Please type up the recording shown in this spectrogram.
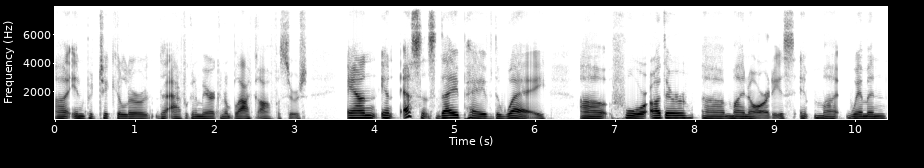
Uh, in particular, the African American and Black officers, and in essence, they paved the way uh, for other uh, minorities, my, women,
